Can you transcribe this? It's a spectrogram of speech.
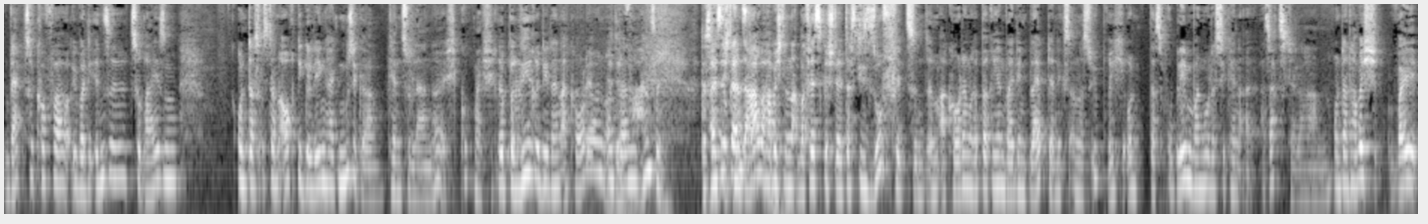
Werkzeugkoffer über die Insel zu reisen. Und das ist dann auch die Gelegenheit, Musiker kennenzulernen. Ne? Ich guck mal, ich repariere dir dein Akkordeon und ja, dann Wahnsinn. Das heißt, Als ich dann da war, habe ich dann aber festgestellt, dass die so fit sind im Akkordeon reparieren, weil denen bleibt ja nichts anderes übrig. Und das Problem war nur, dass sie keine Ersatzteile haben. Und dann habe ich, weil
